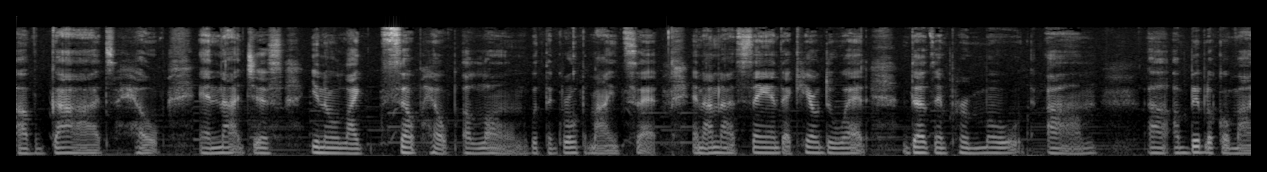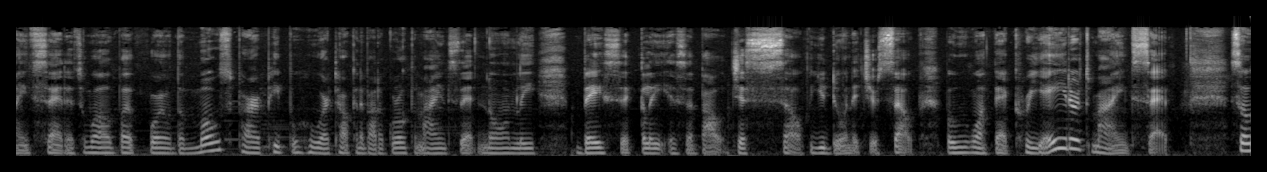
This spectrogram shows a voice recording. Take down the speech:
of God's help and not just, you know, like self help alone with the growth mindset. And I'm not saying that Carol Dweck doesn't promote. Um, uh, a biblical mindset as well. But for the most part, people who are talking about a growth mindset normally basically is about just self. You're doing it yourself. But we want that creator's mindset. So,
